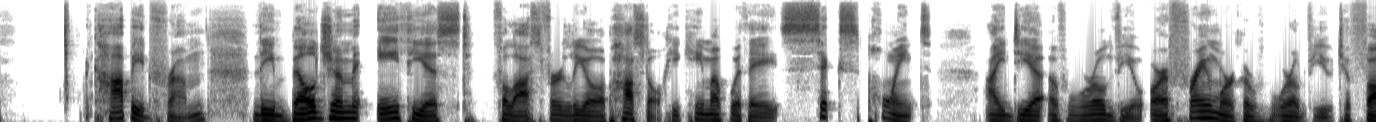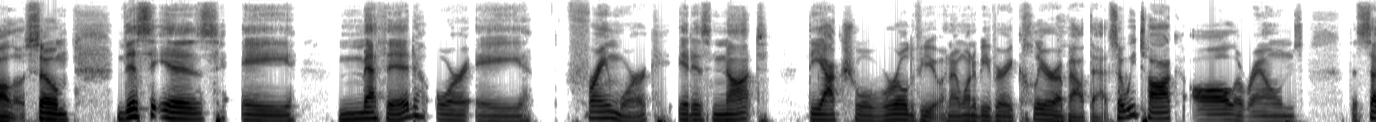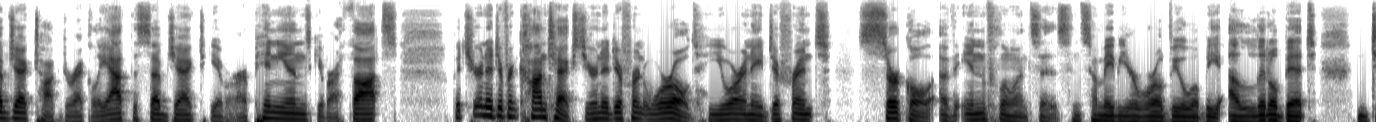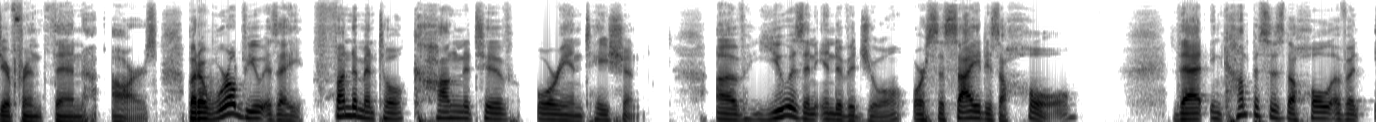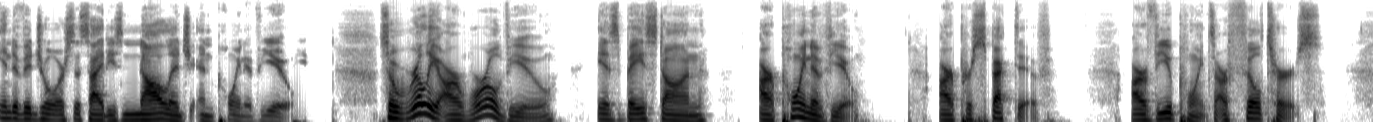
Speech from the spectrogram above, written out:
copied from the Belgium atheist philosopher Leo Apostel. He came up with a six point idea of worldview or a framework of worldview to follow. So, this is a method or a framework. It is not the actual worldview. And I want to be very clear about that. So, we talk all around the subject, talk directly at the subject, give our opinions, give our thoughts. But you're in a different context. You're in a different world. You are in a different circle of influences. And so maybe your worldview will be a little bit different than ours. But a worldview is a fundamental cognitive orientation of you as an individual or society as a whole that encompasses the whole of an individual or society's knowledge and point of view. So, really, our worldview is based on our point of view, our perspective, our viewpoints, our filters.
